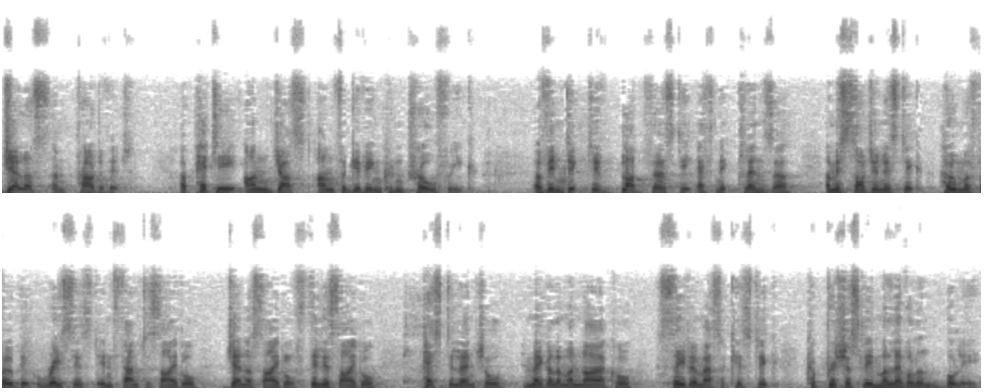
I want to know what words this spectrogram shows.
Jealous and proud of it, a petty, unjust, unforgiving control freak, a vindictive, bloodthirsty ethnic cleanser, a misogynistic, homophobic, racist, infanticidal, genocidal, filicidal, pestilential, megalomaniacal, sadomasochistic, capriciously malevolent bully.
